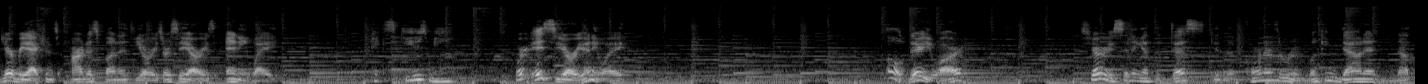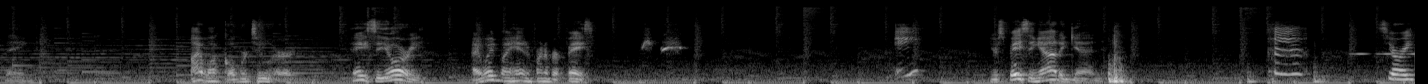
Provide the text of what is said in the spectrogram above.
Your reactions aren't as fun as Yuri's or Sayori's anyway. Excuse me. Where is Sayori anyway? Oh, there you are. Sayori is sitting at the desk in the corner of the room looking down at nothing. I walk over to her. Hey, Sayori! I wave my hand in front of her face. Eh? You're spacing out again. Uh, Sayori,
